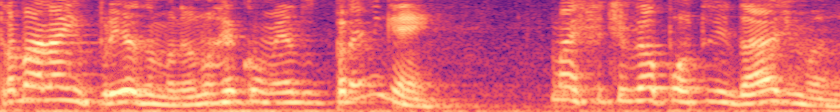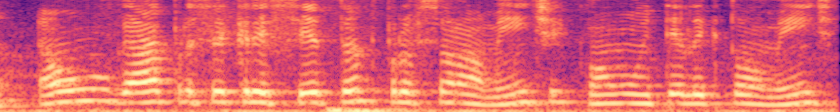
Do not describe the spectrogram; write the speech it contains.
Trabalhar em empresa, mano, eu não recomendo pra ninguém. Mas se tiver oportunidade, mano, é um lugar pra você crescer tanto profissionalmente como intelectualmente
